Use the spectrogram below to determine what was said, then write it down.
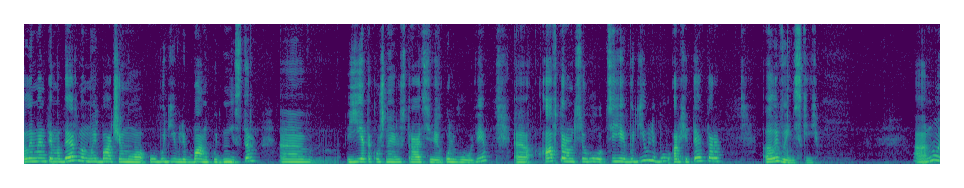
елементи модерну ми бачимо у будівлі банку Дністер. Е, Є також на ілюстрації у Львові. Автором цього, цієї будівлі був архітектор Левинський. А, ну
